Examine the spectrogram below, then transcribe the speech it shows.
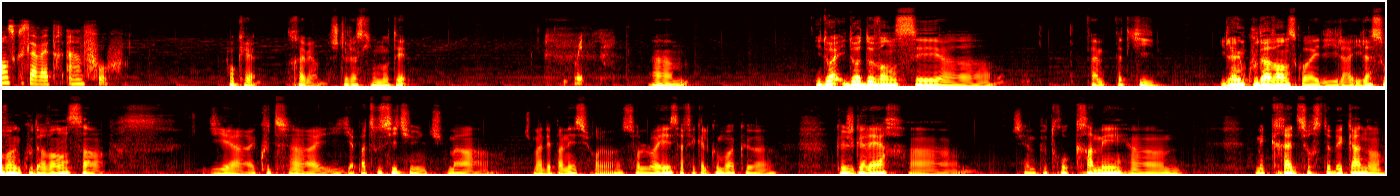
Je pense que ça va être info. Ok, très bien. Je te laisse le noter. Oui. Euh, il, doit, il doit devancer. Euh... Enfin, peut-être qu'il il a un coup d'avance, quoi. Il, dit, il, a, il a souvent un coup d'avance. Il dit euh, écoute, il n'y a pas de souci, tu, tu m'as tu m'as dépanné sur, sur le loyer. Ça fait quelques mois que, que je galère. J'ai un peu trop cramé mes creds sur cette bécane.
